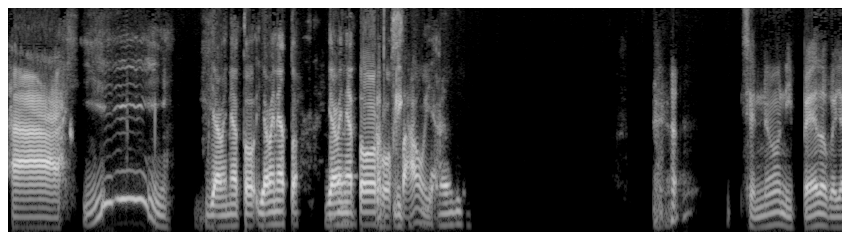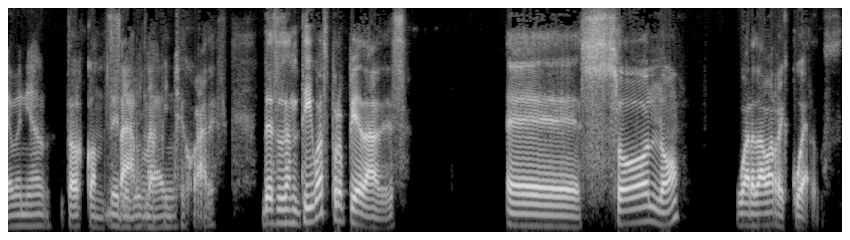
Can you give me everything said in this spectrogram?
Ah, y ya venía todo, ya venía todo, ya venía todo rosado ya. Dice, no, ni pedo, güey, ya venía. Todo con sarna, pinche Juárez. De sus antiguas propiedades, eh, solo guardaba recuerdos.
